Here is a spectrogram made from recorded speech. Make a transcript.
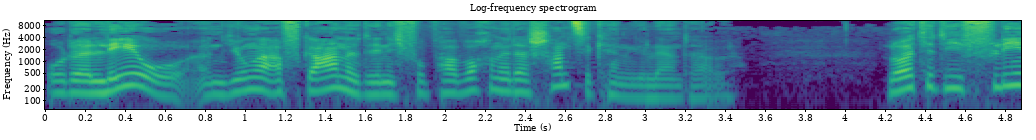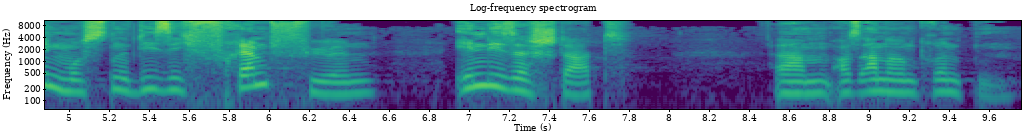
Oder Leo, ein junger Afghane, den ich vor paar Wochen in der Schanze kennengelernt habe. Leute, die fliehen mussten, die sich fremd fühlen in dieser Stadt ähm, aus anderen Gründen.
